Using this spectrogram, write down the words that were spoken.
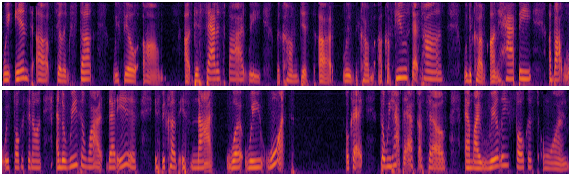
we end up feeling stuck. We feel um, uh, dissatisfied. We become dis, uh, we become uh, confused at times. We become unhappy about what we're focusing on. And the reason why that is is because it's not what we want. Okay, so we have to ask ourselves: Am I really focused on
